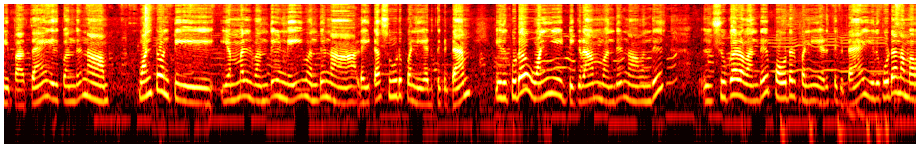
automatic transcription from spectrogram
பண்ணி பார்த்தேன். இதுக்கு வந்து நான் ஒன் டுவெண்ட்டி எம்எல் வந்து நெய் வந்து நான் லைட்டாக சூடு பண்ணி எடுத்துக்கிட்டேன். இது கூட ஒன் எயிட்டி கிராம் வந்து நான் வந்து சுகரை வந்து பவுடர் பண்ணி எடுத்துக்கிட்டேன். இது கூட நம்ம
